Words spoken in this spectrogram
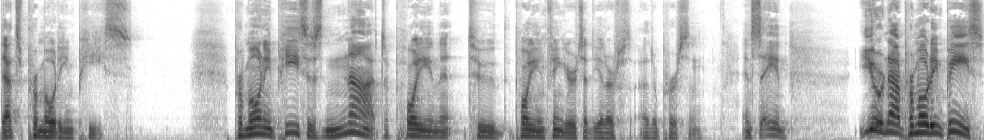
That's promoting peace. Promoting peace is not pointing to pointing fingers at the other other person and saying, "You're not promoting peace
